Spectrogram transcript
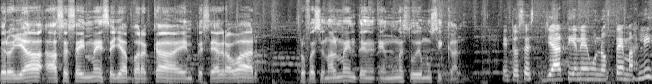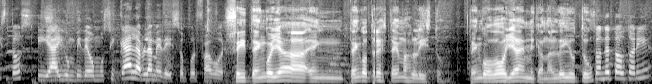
pero ya hace seis meses ya para acá empecé a grabar profesionalmente en, un estudio musical. Entonces ya tienes unos temas listos y hay un video musical, háblame de eso, por favor. Sí, tengo ya, en, tengo tres temas listos. Tengo dos ya en mi canal de YouTube. ¿Son de tu autoría?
